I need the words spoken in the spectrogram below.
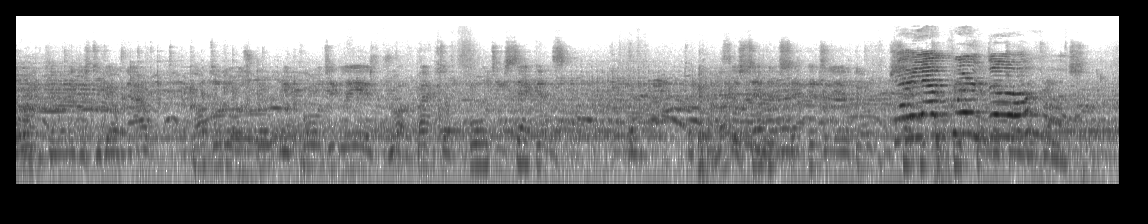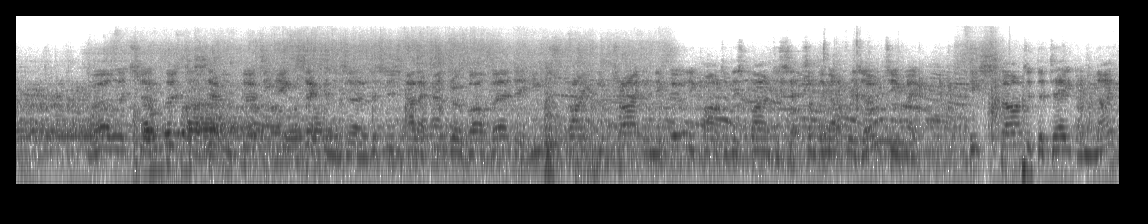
5.9 kilometres to go now. Contador's group reportedly has dropped back to 40 seconds. Another seven seconds, and he'll go from to the. Well, it's uh, 37, 38 seconds. Uh, this is Alejandro Valverde. He trying, he tried in the early part of this climb to set something up for his own teammate. He started the day in ninth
